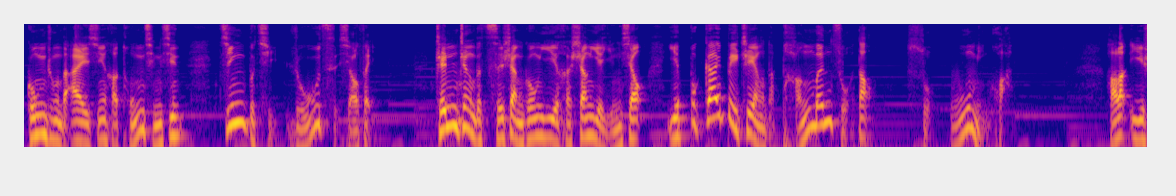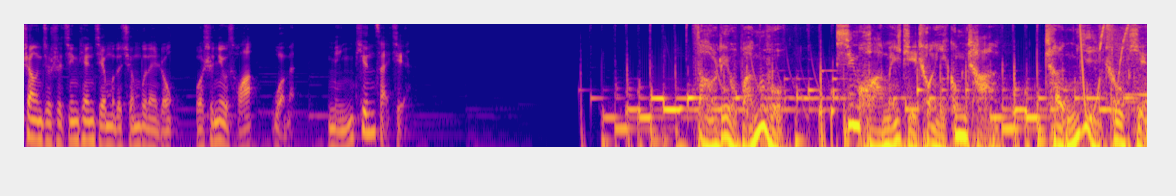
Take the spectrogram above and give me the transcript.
公众的爱心和同情心经不起如此消费，真正的慈善公益和商业营销也不该被这样的旁门左道所污名化。好了，以上就是今天节目的全部内容。我是 news 华，我们明天再见。早六晚五，新华媒体创意工厂诚意出品。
